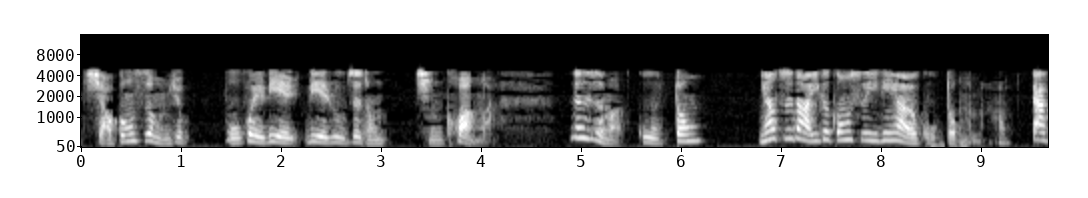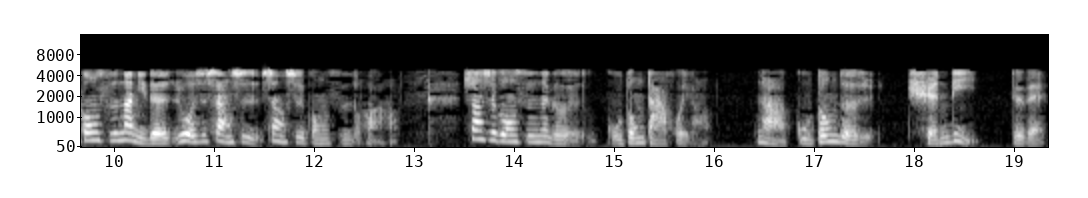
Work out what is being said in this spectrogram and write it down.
小公司我们就不会列列入这种情况啦。那是什么股东？你要知道，一个公司一定要有股东的嘛哈。大公司，那你的如果是上市上市公司的话，哈，上市公司那个股东大会，哈，那股东的权利，对不对？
